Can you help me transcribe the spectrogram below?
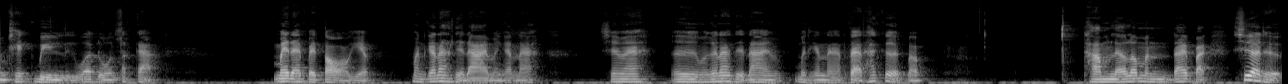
นเช็คบิลหรือว่าโดนสกัด ไม่ได้ไปต่อเงี้ยมันก็น่าเสียดายเหมือนกันนะ ใช่ไหมเออ มันก็น่าเสียดายเหมือนกันนะ แต่ถ้าเกิดแบบทำแล้วแล้วมันได้ไป เชื่อเถอะ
